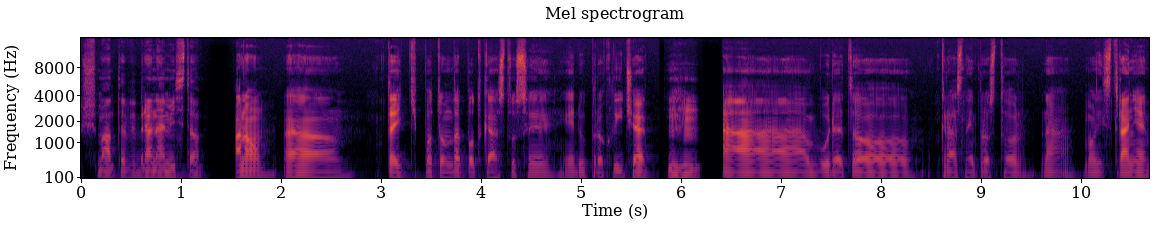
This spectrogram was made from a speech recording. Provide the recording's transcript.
Už máte vybrané místo? Ano, uh, teď po tomhle podcastu si jedu pro klíče mm-hmm. A bude to krásný prostor na malé straně,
